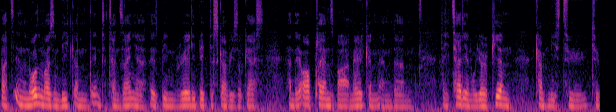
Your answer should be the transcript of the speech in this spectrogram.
But in the northern Mozambique and into Tanzania, there's been really big discoveries of gas, and there are plans by American and um, Italian or European companies to to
